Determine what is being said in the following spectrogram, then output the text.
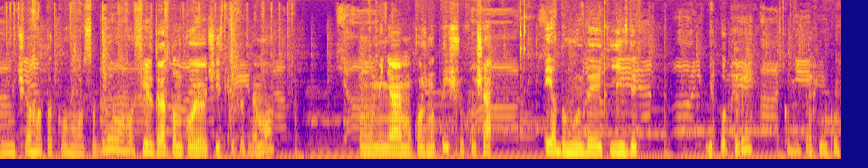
Нічого такого особливого. Фільтра тонкої очистки тут нема. Тому міняємо кожну тисячу, хоча я думаю, деякі їздять і по три, кому техніку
